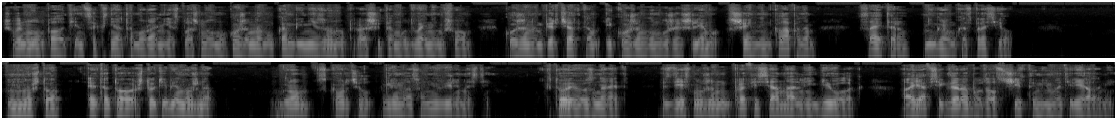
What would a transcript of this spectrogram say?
швырнул полотенце к снятому ранее сплошному кожаному комбинезону, прошитому двойным швом, кожаным перчаткам и кожаному же шлему с шейным клапаном, Сайтерн негромко спросил. «Ну что, это то, что тебе нужно?» Грон скорчил гримасу неуверенности. «Кто его знает? Здесь нужен профессиональный геолог, а я всегда работал с чистыми материалами.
